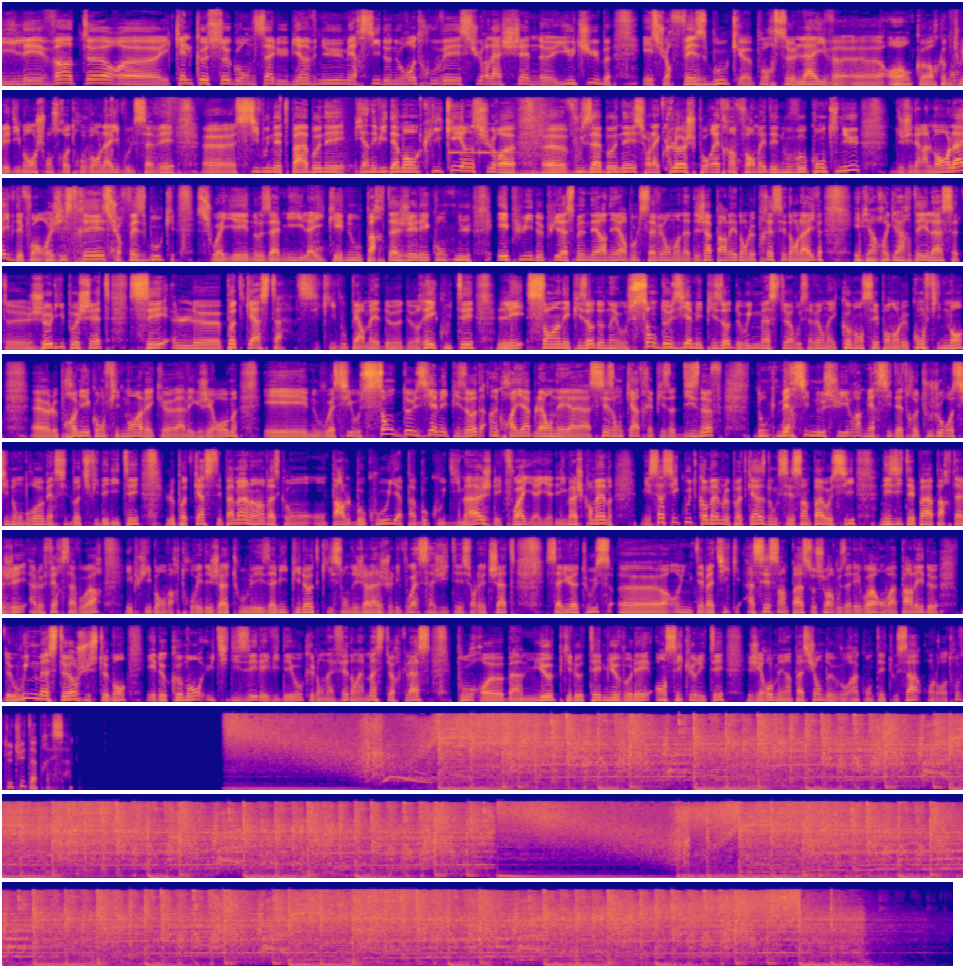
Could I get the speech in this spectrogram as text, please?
Il est 20h euh, et quelques secondes. Salut, bienvenue. Merci de nous retrouver sur la chaîne YouTube et sur Facebook pour ce live euh, encore, comme tous les dimanches. On se retrouve en live, vous le savez. Euh, si vous n'êtes pas abonné, bien évidemment, cliquez hein, sur vous abonner, sur la cloche pour être informé des nouveaux contenus, généralement en live, des fois enregistrés. Sur Facebook, soyez nos amis, likez-nous, partagez les contenus. Et puis, depuis la semaine dernière, vous le savez, on en a déjà parlé dans le précédent live. Eh bien, regardez là cette jolie pochette c'est le podcast qui vous permet de, réécouter les 101 épisodes. On est au 102e épisode de Wingmaster. Vous savez, on avait commencé pendant le confinement, euh, le premier confinement avec, euh, avec Jérôme. Et nous voici au 102e épisode. Incroyable. Là, on est à saison 4, épisode 19. Donc, merci de nous suivre. Merci d'être toujours aussi nombreux. Merci de votre fidélité. Le podcast, c'est pas mal hein, parce qu'on parle beaucoup. Il n'y a pas beaucoup d'images. Des fois, il y a, y a de l'image quand même. Mais ça s'écoute quand même le podcast. Donc, c'est sympa aussi. N'hésitez pas à partager, à le faire savoir. Et puis, bon, on va retrouver des déjà tous les amis pilotes qui sont déjà là, je les vois s'agiter sur le chat. Salut à tous. Euh, une thématique assez sympa ce soir, vous allez voir, on va parler de, Wingmaster justement et de comment utiliser les vidéos que l'on a fait dans la masterclass pour euh, bah, mieux piloter, mieux voler en sécurité. Jérôme est impatient de vous raconter tout ça. On le retrouve tout de suite après ça.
